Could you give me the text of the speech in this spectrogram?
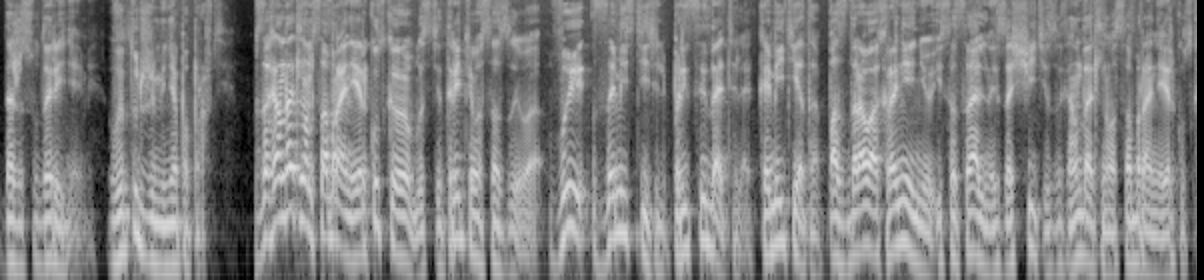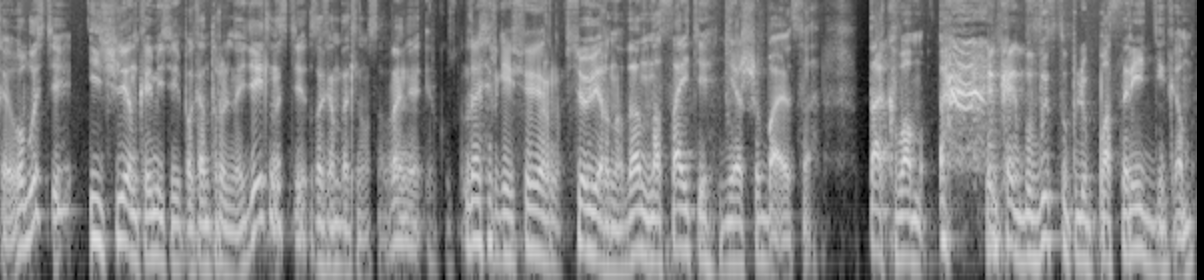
даже с ударениями, вы тут же меня поправьте. В законодательном собрании Иркутской области третьего созыва вы заместитель председателя Комитета по здравоохранению и социальной защите законодательного собрания Иркутской области и член комиссии по контрольной деятельности законодательного собрания Иркутской Да, Сергей, все верно. Все верно, да, на сайте не ошибаются. Так вам как бы выступлю посредником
